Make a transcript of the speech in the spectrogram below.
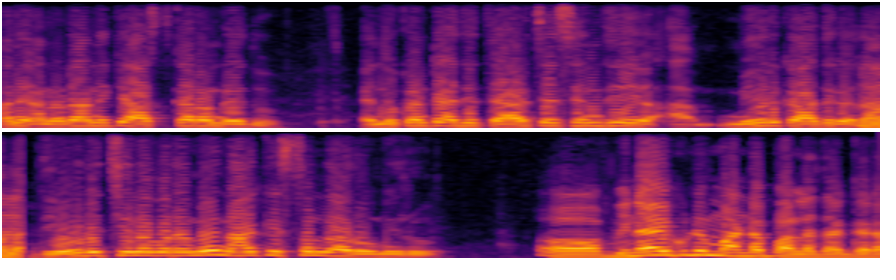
అని అనడానికి ఆస్కారం లేదు. ఎందుకంటే అది తయారు చేసింది మీరు కాదు కదా. దేవుడు ఇచ్చిన వరమే నాకు ఇస్తున్నారు మీరు. వినాయకుడి మండపాల దగ్గర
